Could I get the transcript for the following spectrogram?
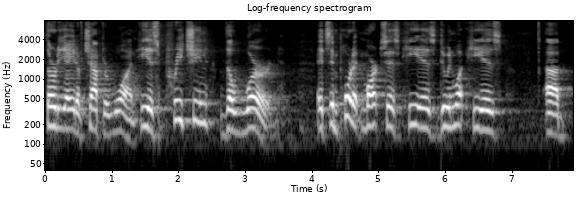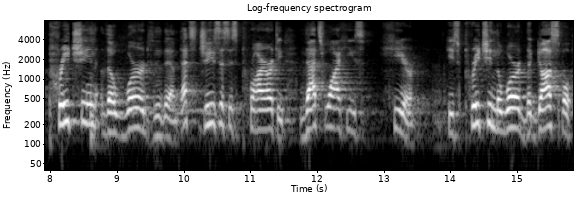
38 of chapter 1. He is preaching the word. It's important. Mark says he is doing what? He is uh, preaching the word to them. That's Jesus' priority. That's why he's here. He's preaching the word, the gospel,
